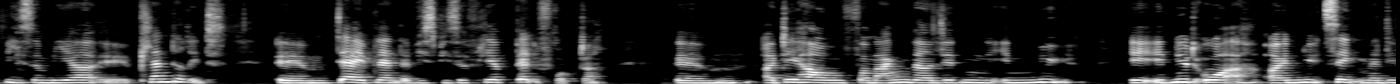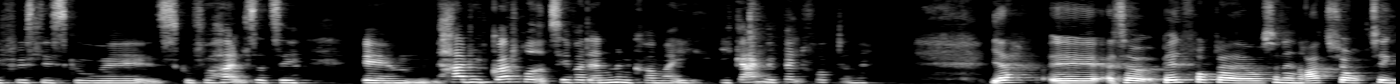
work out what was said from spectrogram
spiser mere øh, planterigt. Øhm, deriblandt, at vi spiser flere bælfrugter. Øhm, og det har jo for mange været lidt en, en ny øh, et nyt ord og en ny ting, man de pludselig skulle, øh, skulle forholde sig til. Øhm, har du et godt råd til, hvordan man kommer i, i gang med bælfrugterne? Ja, øh, altså bælfrugter er jo sådan en ret sjov ting,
